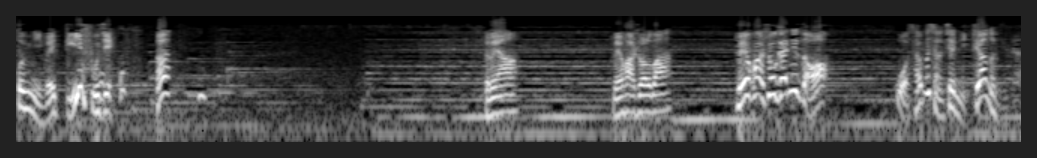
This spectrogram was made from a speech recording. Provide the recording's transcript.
封你为嫡福晋？啊？怎么样？没话说了吧？没话说，赶紧走！我才不想见你这样的女人。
